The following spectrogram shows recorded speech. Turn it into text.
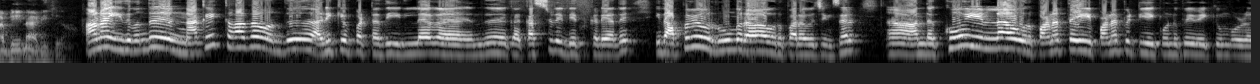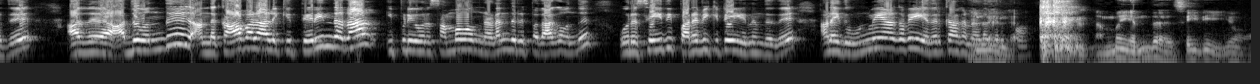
அப்படின்னு அடிக்கிறான். ஆனா இது வந்து நகைக்காக வந்து அடிக்கப்பட்டது இல்ல வந்து கஸ்டடி டெத் கிடையாது. இது அப்பவே ஒரு ரூமரா ஒரு பரவுச்சுங்க சார். அந்த கோயில்ல ஒரு பணத்தை பணப்பெட்டியை கொண்டு போய் வைக்கும் பொழுது அது அது வந்து அந்த காவலாளிக்கு தெரிந்ததால் இப்படி ஒரு சம்பவம் நடந்திருப்பதாக வந்து ஒரு செய்தி பரவிக்கிட்டே இருந்தது. ஆனா இது உண்மையாகவே எதற்காக. நடந்திருக்கும்? நம்ம எந்த செய்தியையும்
